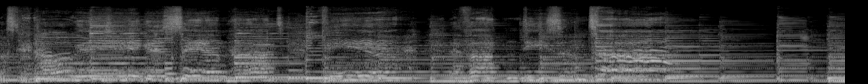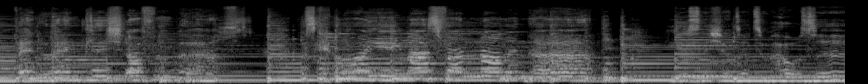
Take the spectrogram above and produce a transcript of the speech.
was kein Auge je gesehen hat. Wir erwarten diesen Tag, wenn du endlich offenbarst, was kein Ohr jemals vernommen hat. Nicht unser Zuhause,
